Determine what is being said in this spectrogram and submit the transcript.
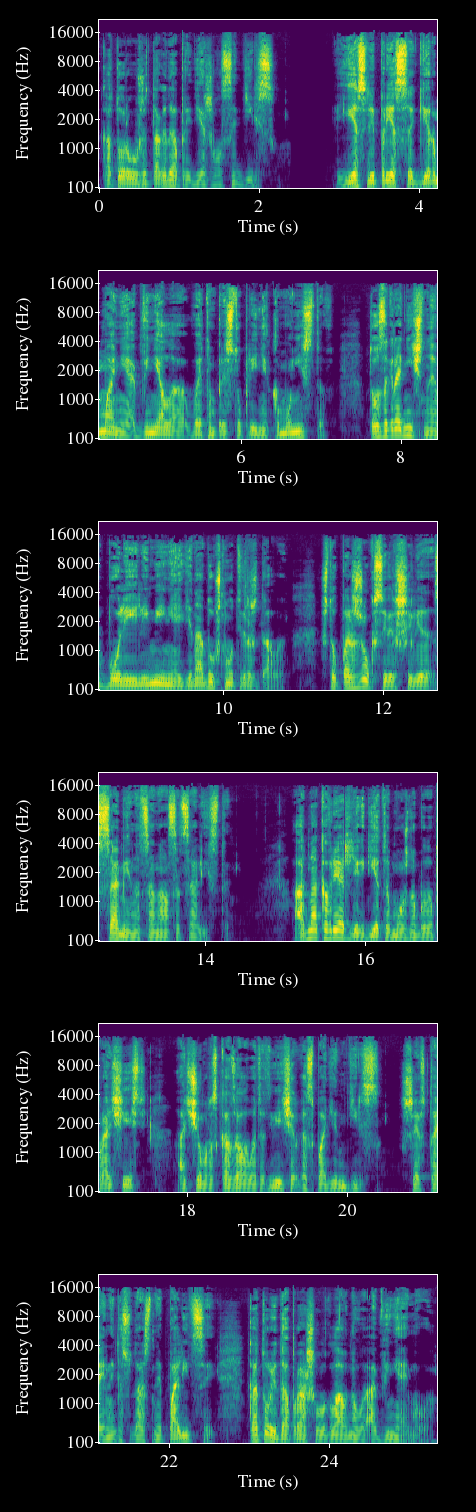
которого уже тогда придерживался Дильс. Если пресса Германии обвиняла в этом преступлении коммунистов, то заграничная более или менее единодушно утверждала, что поджог совершили сами национал-социалисты. Однако вряд ли где-то можно было прочесть, о чем рассказал в этот вечер господин Дильс шеф тайной государственной полиции, который допрашивал главного обвиняемого.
